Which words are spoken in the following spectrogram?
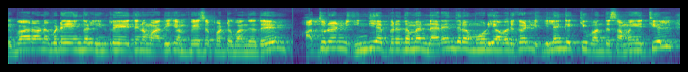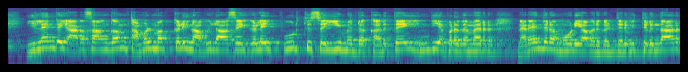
இவ்வாறான விடயங்கள் இன்றைய தினம் அதிகம் பேசப்பட்டு வந்தது. அத்துடன் இந்திய பிரதமர் நரேந்திர மோடி அவர்கள் இலங்கைக்கு வந்த சமயத்தில் இலங்கை அரசாங்கம் தமிழ் மக்களின் அபிலாசைகளை பூர்த்தி செய்யும் என்ற கருத்தை இந்திய பிரதமர் நரேந்திர மோடி அவர்கள் தெரிவித்திருந்தார்.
